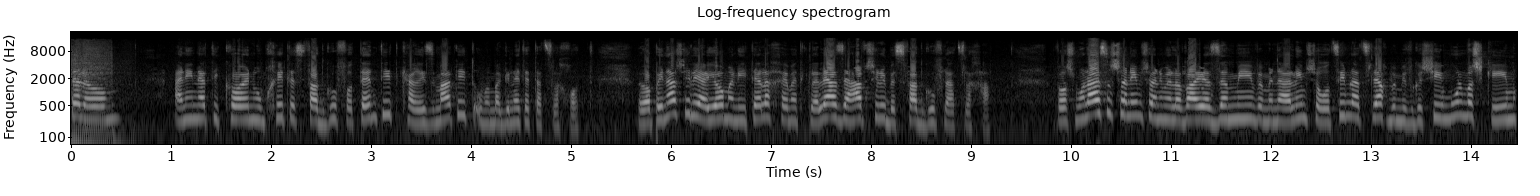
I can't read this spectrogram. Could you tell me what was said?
שלום, אני נתי כהן, מומחית לשפת גוף אותנטית, כריזמטית וממגנטת הצלחות. ובפינה שלי היום אני אתן לכם את כללי הזהב שלי בשפת גוף להצלחה. כבר 18 שנים שאני מלווה יזמים ומנהלים שרוצים להצליח במפגשים מול משקיעים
